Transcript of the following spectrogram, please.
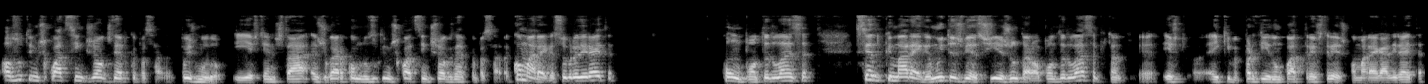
aos últimos 4, 5 jogos da época passada. Depois mudou. E este ano está a jogar como nos últimos 4, 5 jogos da época passada. Com Marega sobre a direita, com um ponta de lança, sendo que Marega muitas vezes ia juntar ao ponta de lança, portanto, eh, este, a equipa partia de um 4-3-3 com Marega à direita,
